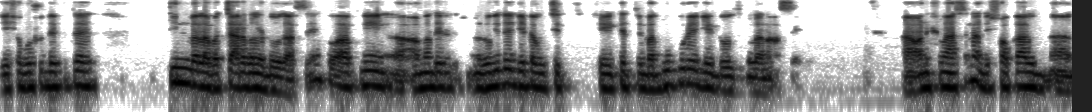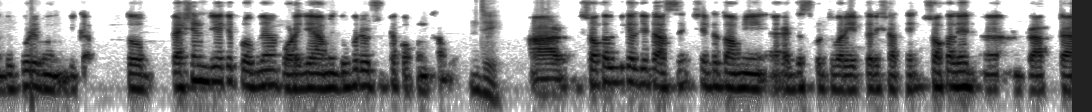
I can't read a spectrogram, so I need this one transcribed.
যেসব ওষুধের ক্ষেত্রে তিন বেলা বা চার বেলা ডোজ আছে তো আপনি আমাদের রোগীদের যেটা উচিত সেই ক্ষেত্রে বা দুপুরে যে ডোজগুলো আছে। অনেক সময় আছে না যে সকাল দুপুর এবং বিকাল। তো পেশেন্ট যে প্রবলেমে পড়ে যে আমি দুপুরের ওষুধটা কখন খাব? জি। আর সকাল বিকাল যেটা আছে সেটা তো আমি অ্যাডজাস্ট করতে পারি ইফতারের সাথে। সকালের ড্রাগটা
